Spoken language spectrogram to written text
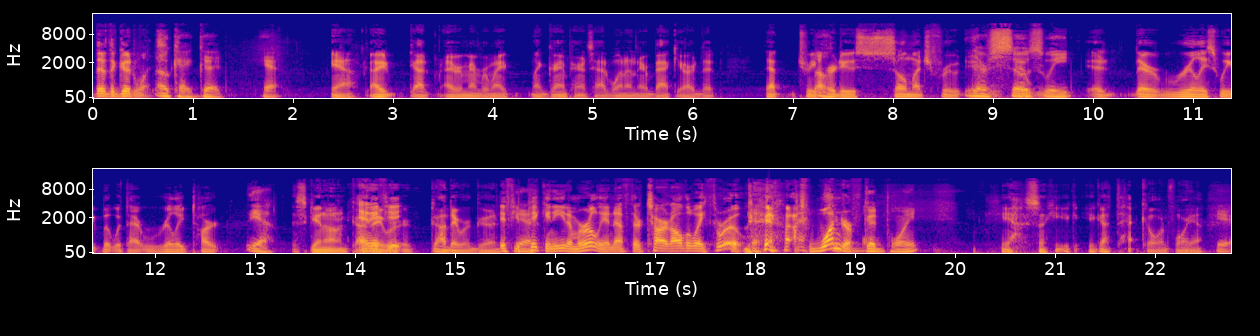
they're the good ones. okay, good. Yeah. Yeah, I got. I remember my my grandparents had one in their backyard that that tree Oh. produced so much fruit. They're It- so it- sweet. it- they're really sweet, but with that really tart Yeah. skin on them. God, And they if you- were. God, they were good. If you Yeah. pick and eat them early enough, they're tart all the way through. it's wonderful. Good point. yeah, so you you got that going for you. Yeah.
